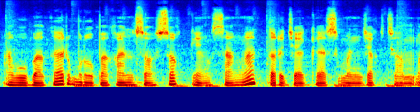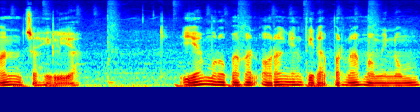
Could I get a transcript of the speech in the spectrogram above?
Abu Bakar merupakan sosok yang sangat terjaga semenjak zaman jahiliyah. Ia merupakan orang yang tidak pernah meminum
